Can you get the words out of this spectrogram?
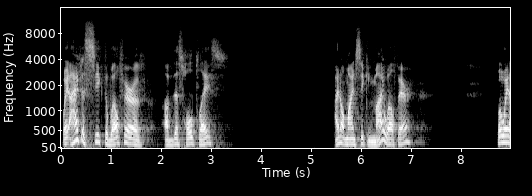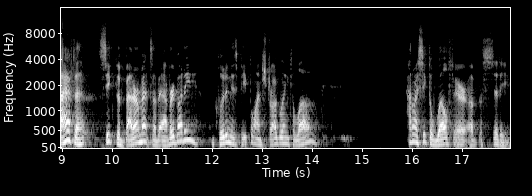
Wait, I have to seek the welfare of, of this whole place? I don't mind seeking my welfare. But wait, I have to seek the betterment of everybody, including these people I'm struggling to love? How do I seek the welfare of the city?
